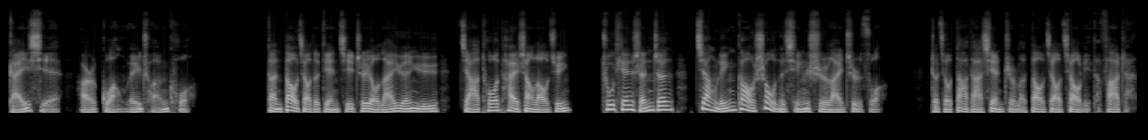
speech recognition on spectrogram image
改写而广为传扩。但道教的典籍只有来源于假托太上老君、诸天神真降临告授的形式来制作，这就大大限制了道教教理的发展。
